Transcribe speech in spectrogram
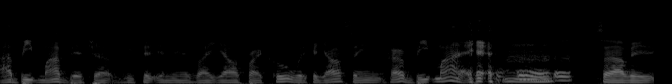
I beat my bitch up because, and it's like y'all was probably cool with it because y'all seen her beat my ass. Mhm. So I mean,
